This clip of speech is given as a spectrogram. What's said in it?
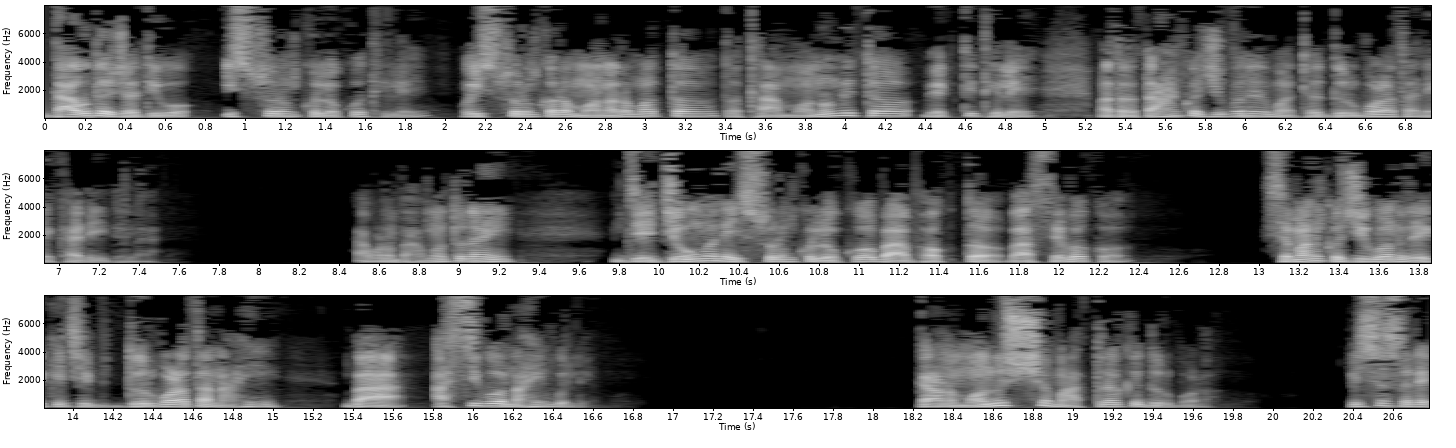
ଦାଉଦ ଯଦିଓ ଈଶ୍ୱରଙ୍କ ଲୋକ ଥିଲେ ଓ ଈଶ୍ୱରଙ୍କର ମନର ମତ ତଥା ମନୋନୀତ ବ୍ୟକ୍ତି ଥିଲେ ମାତ୍ର ତାହାଙ୍କ ଜୀବନରେ ମଧ୍ୟ ଦୁର୍ବଳତା ଦେଖାଦେଇଥିଲା। ଆପଣ ଭାବନ୍ତୁ ନାହିଁ ଯେ ଯେଉଁମାନେ ଈଶ୍ୱରଙ୍କ ଲୋକ ବା ଭକ୍ତ ବା ସେବକ ସେମାନଙ୍କ ଜୀବନରେ କିଛି ଦୁର୍ବଳତା ନାହିଁ ବା ଆସିବ ନାହିଁ ବୋଲି। କାରଣ ମନୁଷ୍ୟ ମାତ୍ର କି ଦୁର୍ବଳ। ବିଶେଷରେ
